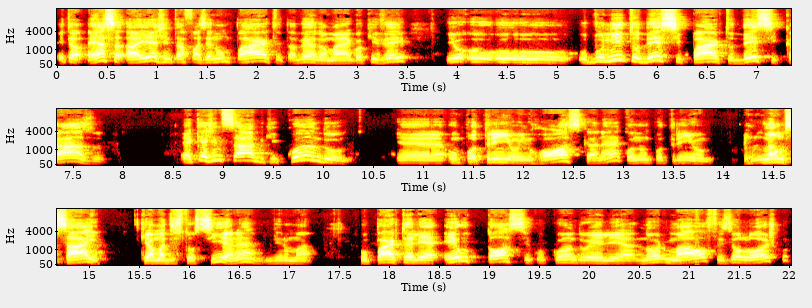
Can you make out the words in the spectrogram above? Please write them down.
Então, essa aí a gente está fazendo um parto, tá vendo? Uma égua que veio. E o, o, o, bonito desse parto, desse caso, é que a gente sabe que quando é, um potrinho enrosca, né? Quando um potrinho não sai, que é uma distocia, né? Vira uma o parto ele é eutóxico quando ele é normal, fisiológico,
